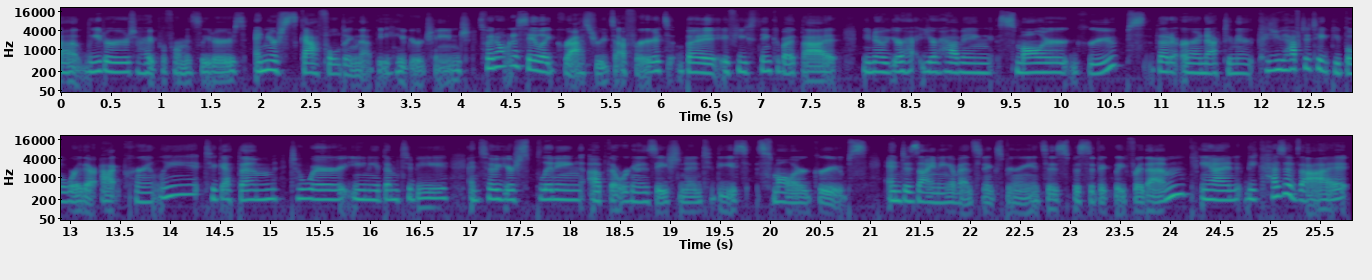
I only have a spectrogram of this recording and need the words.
uh, leaders or high performance leaders, and you're scaffolding that behavior change. So I don't want to say like grassroots efforts, but if you think about that, you know, you're you're having smaller groups that are enacting their because you have to take people where they're at currently to get them to where you need them to be, and so you're splitting up the organization into these smaller groups and designing events and experiences specifically for them. And because because of that,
